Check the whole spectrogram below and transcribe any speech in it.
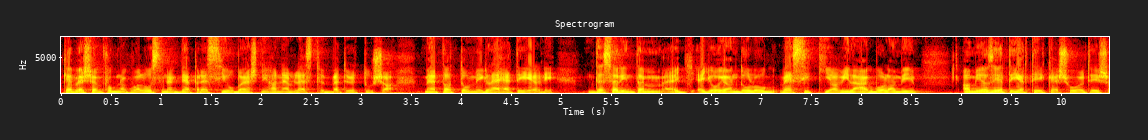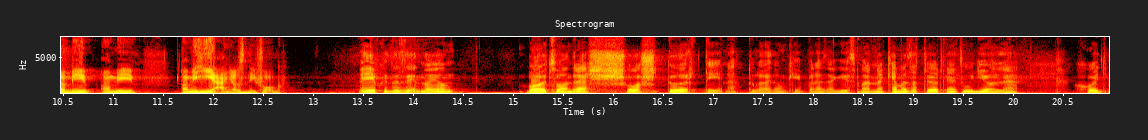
kevesen fognak valószínűleg depresszióba esni, ha nem lesz többet öttusa, mert attól még lehet élni. De szerintem egy, egy olyan dolog veszik ki a világból, ami, ami azért értékes volt, és ami, ami, ami hiányozni fog. Egyébként ezért nagyon Balcó Andrásos történet tulajdonképpen az egész, mert nekem ez a történet úgy jön le, hogy,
